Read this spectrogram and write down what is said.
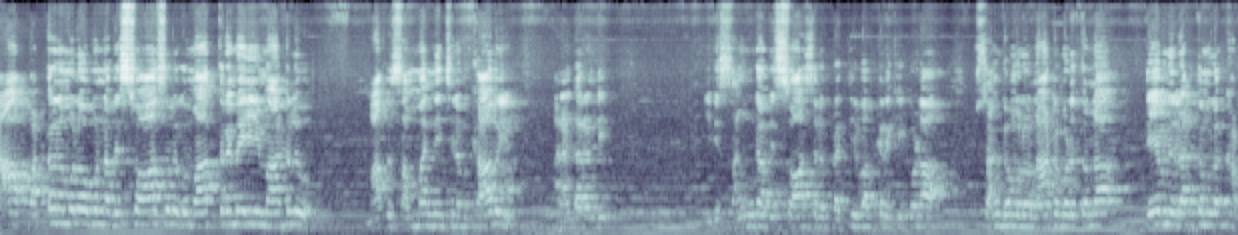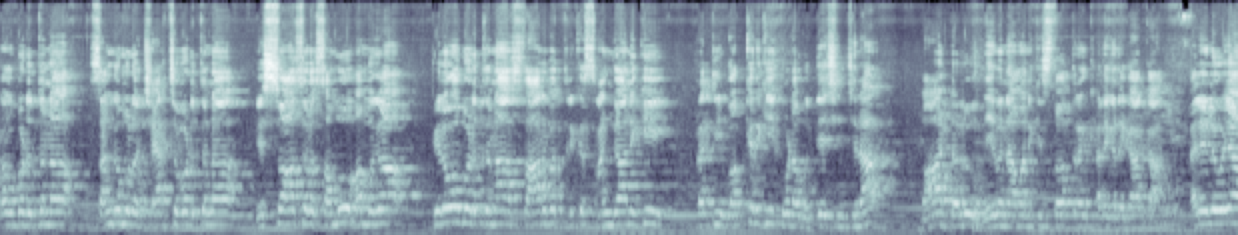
ఆ పట్టణములో ఉన్న విశ్వాసులకు మాత్రమే ఈ మాటలు మాకు సంబంధించినవి కావు అని అంటారండి. ఇది సంఘ విశ్వాసులు ప్రతి ఒక్కరికి కూడా సంఘములో నాటబడుతున్న దేవుని రక్తంలో కడగబడుతున్న సంఘములో చేర్చబడుతున్న విశ్వాసుల సమూహముగా పిలువబడుతున్న సార్వత్రిక సంఘానికి ప్రతి ఒక్కరికి కూడా ఉద్దేశించిన మాటలు దేవనామానికి స్తోత్రం కలిగిన గాక. హల్లెలూయా.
